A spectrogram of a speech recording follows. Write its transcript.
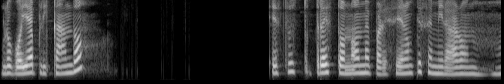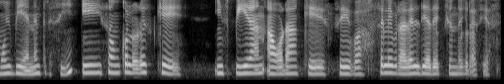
Lo voy aplicando. Estos tres tonos me parecieron que se miraron muy bien entre sí y son colores que inspiran ahora que se va a celebrar el Día de Acción de Gracias.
